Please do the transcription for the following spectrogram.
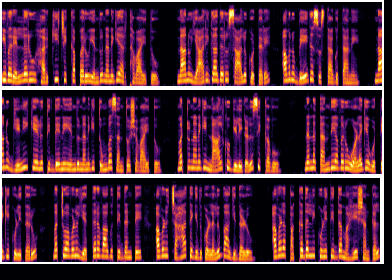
ಇವರೆಲ್ಲರೂ ಹರ್ಕಿ ಚಿಕ್ಕಪ್ಪರು ಎಂದು ನನಗೆ ಅರ್ಥವಾಯಿತು. ನಾನು ಯಾರಿಗಾದರೂ ಸಾಲು ಕೊಟ್ಟರೆ ಅವನು ಬೇಗ ಸುಸ್ತಾಗುತ್ತಾನೆ. ನಾನು ಗಿಣಿ ಕೇಳುತ್ತಿದ್ದೇನೆ ಎಂದು ನನಗೆ ತುಂಬ ಸಂತೋಷವಾಯಿತು ಮತ್ತು ನನಗೆ ನಾಲ್ಕು ಗಿಳಿಗಳು ಸಿಕ್ಕವು. ನನ್ನ ತಂದೆಯವರು ಒಳಗೆ ಒಟ್ಟಿಗೆ ಕುಳಿತರು ಮತ್ತು ಅವಳು ಎತ್ತರವಾಗುತ್ತಿದ್ದಂತೆ ಅವಳು ಚಹಾ ತೆಗೆದುಕೊಳ್ಳಲು ಬಾಗಿದ್ದಳು ಅವಳ ಪಕ್ಕದಲ್ಲಿ ಕುಳಿತಿದ್ದ ಮಹೇಶ್ ಅಂಕಲ್,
